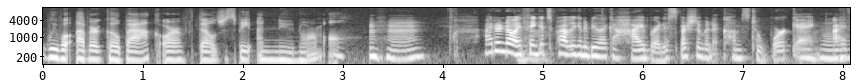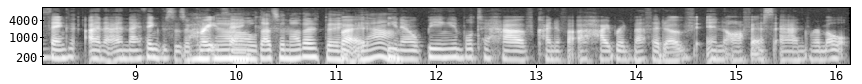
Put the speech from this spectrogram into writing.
we will ever go back or if there'll just be a new normal. hmm I don't know. I think it's probably going to be like a hybrid, especially when it comes to working. I think, and, and I think this is a great Mm-hmm. Thing. That's another thing. But yeah. you know, being able to have kind of a hybrid method of in office and remote,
